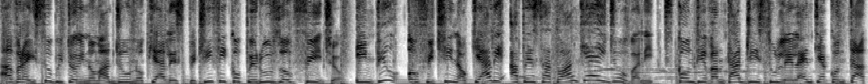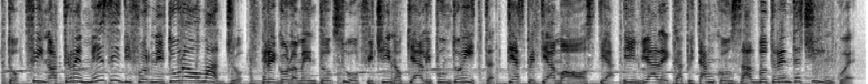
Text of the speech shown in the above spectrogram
avrai subito in omaggio un occhiale specifico per uso ufficio. In più, Officina Occhiali ha pensato anche ai giovani. Sconti e vantaggi sulle lenti a contatto. Fino a tre mesi di fornitura omaggio. Regolamento su officinocchiali.it. Ti aspettiamo a Ostia, in viale Capitan Consalvo 35.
